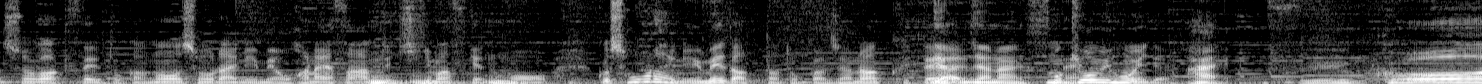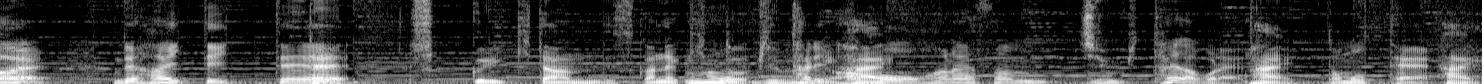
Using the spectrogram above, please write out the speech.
小学生とかの将来の夢お花屋さんって聞きますけども、これ将来の夢だったとかじゃなくていやじゃないですね。もう興味本位で。はいすごい。で入っていってでしっくりきたんですかねきっもと自分に。はもうお花屋さん自分ぴったりだこれ、はい。と思って。はい。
